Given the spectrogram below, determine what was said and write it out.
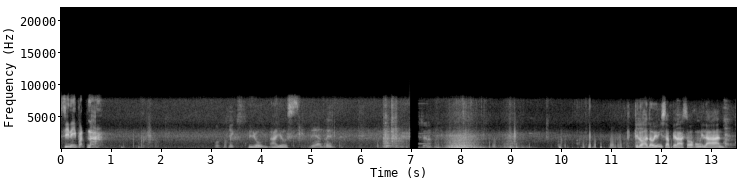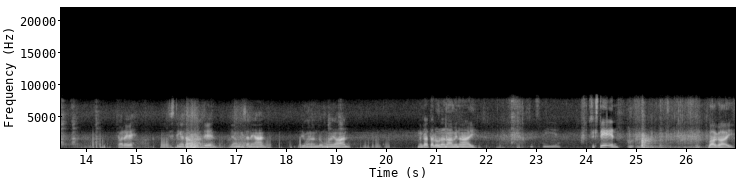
Sinipat na. 46, Ayun, ayos. 300. Sarap. Kiluha daw yung isang piraso kung ilan. Pare. Testing daw natin. Yung isa na yan. Di mo nandun mo yan. Nagkatalo na namin ay 16. 16. Bagay.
